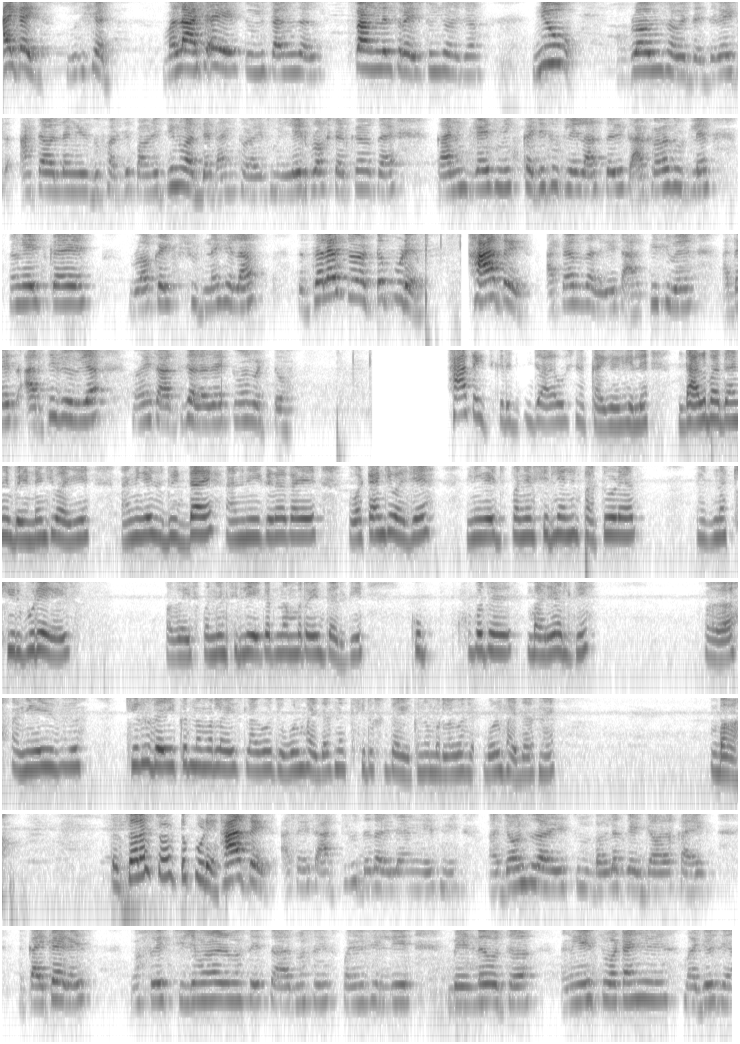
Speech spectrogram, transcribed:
Hi guys मी मला आशा आहे तुम्ही चांगलं चांगलेच राहील तुमच्या न्यू ब्लॉगिंग सवयत आहे. गाईज आता वाजल्या दुपारचे पावणे तीन वाजल्यात आणि थोडा वेळेस मी लेट ब्लॉग स्टार्ट करत आहे. कारण की गाईज मी कधीच उठले लास्ट तरीच अकरालाच उठले. पण गाईज काय ब्लॉग काही शूट नाही केला. तर चलाच वाटतं पुढे. हा तेच आता झालं गाईज आरतीची वेळ. आता आरती घेऊया. मग आरती झाल्या जाईल तुम्हाला भेटतो. हा ते इकडे जाळा उष्ण काय काय केले दाल भात आणि भेंड्यांची भाजी आणि काहीच बिड्डा आहे. आणि इकडं काय वटांची भाजी आहे. आणि काही पनीर चिल्ली आणि पातोड्या आहेत. इथनं खीरपुरे गाईस गाईस पनीर चिल्ली एकच नंबर काही चालती. खूप खूपच भारी आलती. बघा आणि काहीच खीरसुद्धा एकच नंबरला गाईस लागत होती. बोलून फायदाच नाही खीरसुद्धा एक नंबर लागत बोलून फायदाच नाही. बघा. तर चला वाटतं पुढे. हा तेच. आता आरती सुद्धा झालेली आहे आणि जेवण सुद्धा गाईस तुम्ही बघलात गाईस जेवायला काय काय काय गाईस मस्त काही चिल्ली म्हणा मस्त आज मस्त पनीर चिल्ली भेंडं होतं. आणि काहीच वटाची भाजी होती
